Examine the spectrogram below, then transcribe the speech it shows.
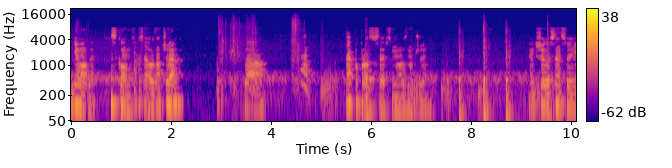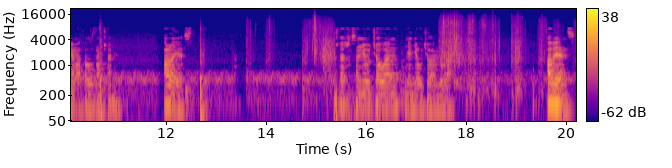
Nie mogę. Skąd? Sobie oznaczyłem. Dla... Tak, tak po prostu sobie w sumie oznaczyłem. Większego sensu nie ma to oznaczenie. Ale jest. Czy ja czasem nie uciąłem? Nie, nie uciąłem, dobra. A więc...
